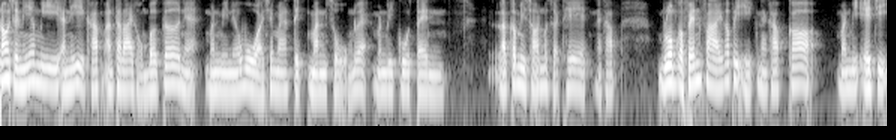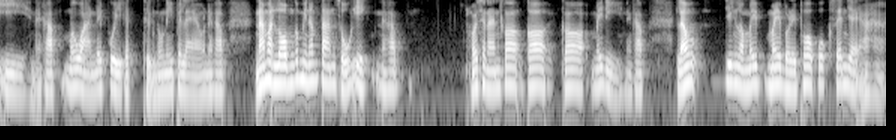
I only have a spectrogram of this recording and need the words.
นอกจากนี้ยังมีอันนี้ครับอันตรายของเบอร์เกอร์เนี่ยมันมีเนื้อวัวใช่ไหมติดมันสูงด้วย มันมีกูเตน แล้วก็มีซอสมะเขือเทศนะครับรวมกับเฟรนช์ฟรายเข้าไปอีกนะครับก็มันมี AGE นะครับ เมื่อวานได้คุยกันถึงตรงนี้ไปแล้วนะครับ น้ำอัดลมก็มีน้ำตาลสูงอีกนะครับ เพราะฉะนั้นก็ก็ก็ไม่ดีนะครับ แล้ว ยิ่งเราไม่ไม่บริโภคพวกเส้นใยอาหาร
